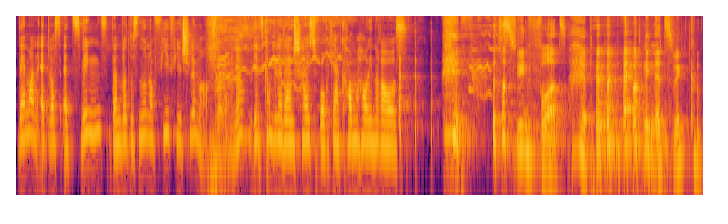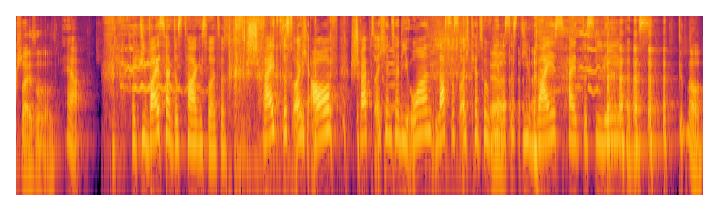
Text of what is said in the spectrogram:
Wenn man etwas erzwingt, dann wird es nur noch viel, viel schlimmer. So, ne? Jetzt kommt wieder dein Scheißspruch. Ja, komm, hau ihn raus. Das ist wie ein Furz. Wenn man ihn erzwingt, kommt Scheiße raus. Ja. Die Weisheit des Tages, Leute. Schreibt es euch auf, schreibt es euch hinter die Ohren, lasst es euch tätowieren. Das ist die Weisheit des Lebens. Genau.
